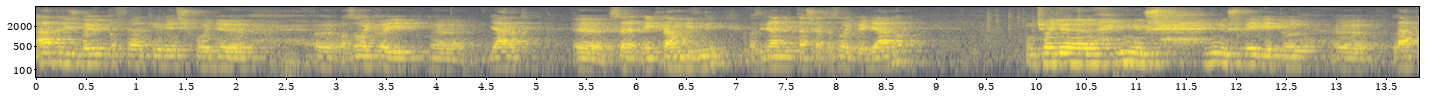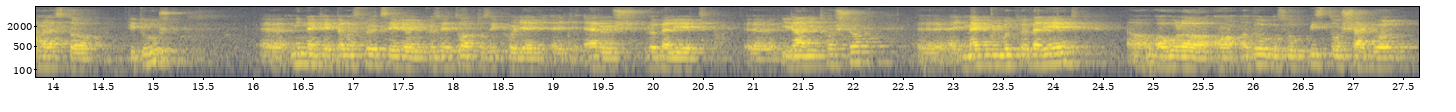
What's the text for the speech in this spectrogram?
Áprilisban jött a felkérés, hogy az ajkai gyárat szeretnék rám bízni, az irányítását az ajkai gyárnak. Úgyhogy június, június végétől látom el ezt a titulust. Mindenképpen az fő céljaim közé tartozik, hogy egy, egy erős löbelét irányíthassak, egy megújult löbelét, ahol a, a, a dolgozók biztonsággal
